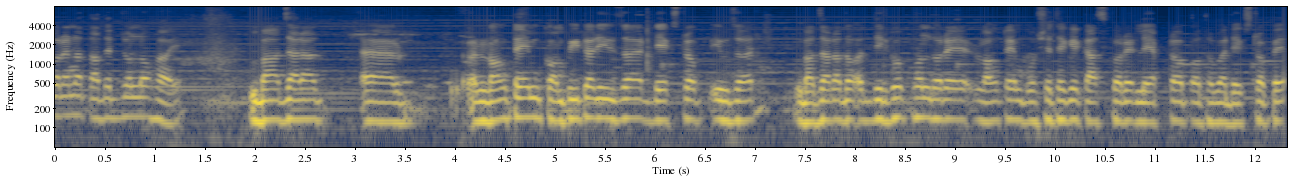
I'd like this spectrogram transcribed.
করে না, তাদের জন্য হয়। বা যারা long time computer user desktop user বা যারা দীর্ঘক্ষণ ধরে লং টাইম বসে থেকে কাজ করে ল্যাপটপ অথবা ডেস্কটপে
